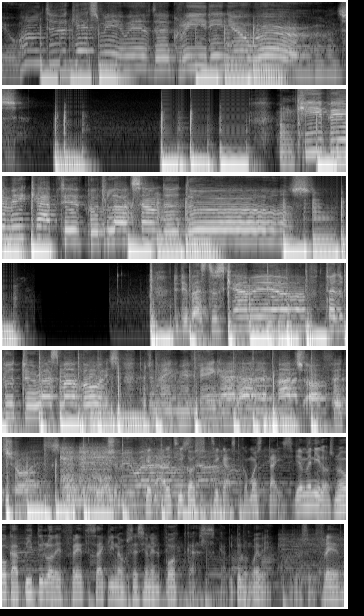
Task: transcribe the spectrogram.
You want to catch me with the greed in your words. I'm keeping me captive, put locks on the doors. Did your best to scare me off, ¿Qué tal chicos, chicas? ¿Cómo estáis? Bienvenidos, nuevo capítulo de Fred Cycling Obsession, el podcast, capítulo 9. Yo soy Fred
